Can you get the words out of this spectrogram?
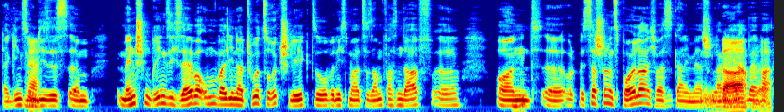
da ging es ja. um dieses ähm, Menschen bringen sich selber um, weil die Natur zurückschlägt, so wenn ich es mal zusammenfassen darf. Äh, und mhm. äh, ist das schon ein Spoiler? Ich weiß es gar nicht mehr, ist schon lange na, her, aber na, war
